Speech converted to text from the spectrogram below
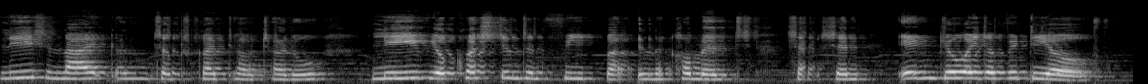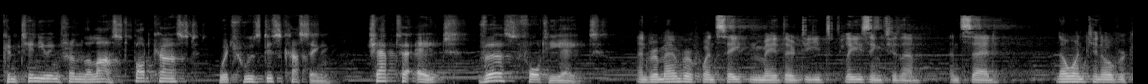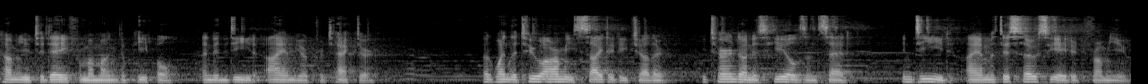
like and subscribe to our channel. Leave your questions and feedback in the comments section. Enjoy the video. Continuing from the last podcast, which was discussing chapter 8, verse 48. And remember when Satan made their deeds pleasing to them, and said, No one can overcome you today from among the people, and indeed I am your protector. But when the two armies sighted each other, he turned on his heels and said, Indeed, I am dissociated from you.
